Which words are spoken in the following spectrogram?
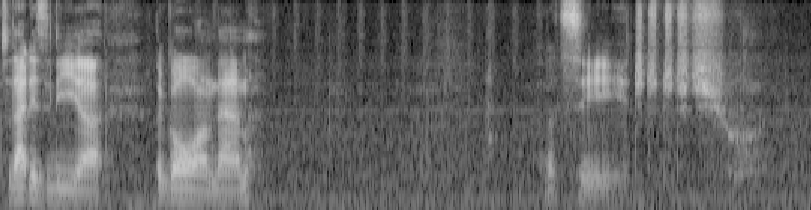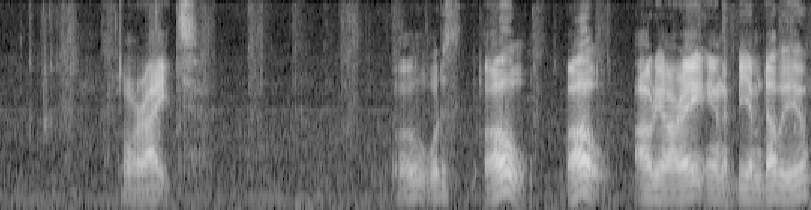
So that is the uh, the goal on them. Let's see. All right. Oh, what is Oh, oh, Audi R8 and a BMW.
